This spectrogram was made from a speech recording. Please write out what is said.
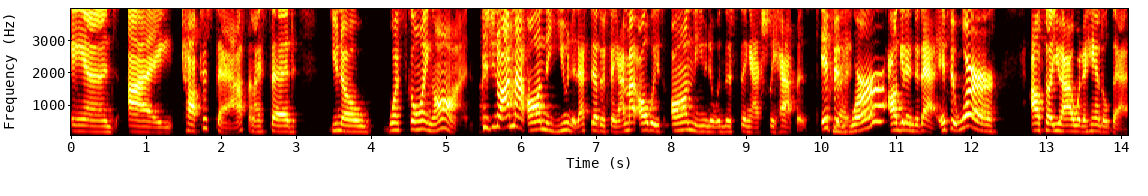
and I talked to staff and I said, you know, what's going on? Because, you know, I'm not on the unit. That's the other thing. I'm not always on the unit when this thing actually happens. If it right. were, I'll get into that. If it were, I'll tell you how I would have handled that.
